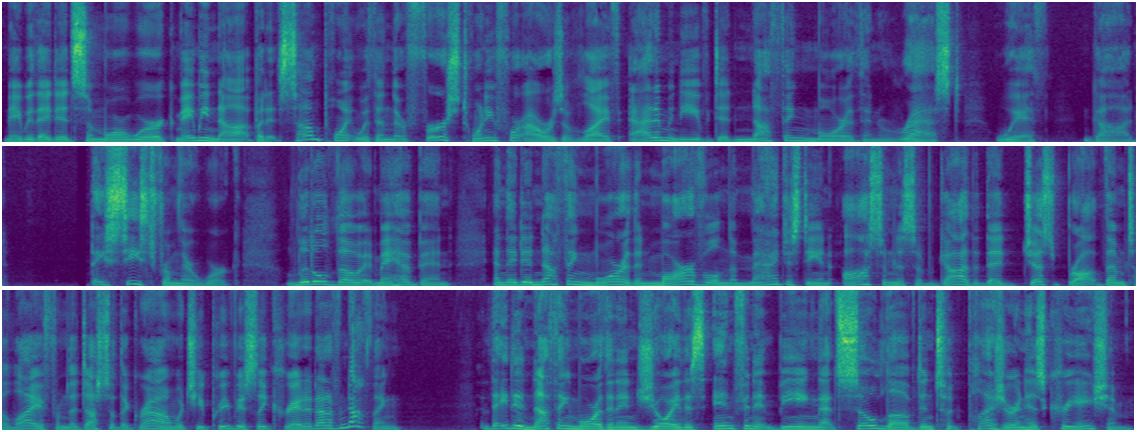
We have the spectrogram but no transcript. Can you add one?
Maybe they did some more work, maybe not, but at some point within their first 24 hours of life, Adam and Eve did nothing more than rest with God. They ceased from their work, little though it may have been, and they did nothing more than marvel in the majesty and awesomeness of God that had just brought them to life from the dust of the ground, which He previously created out of nothing. They did nothing more than enjoy this infinite being that so loved and took pleasure in His creation.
